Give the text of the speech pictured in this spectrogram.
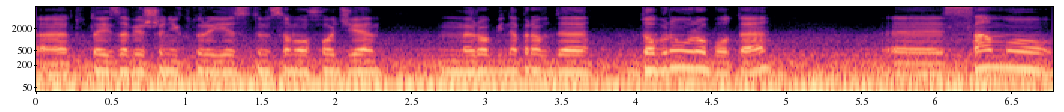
E, tutaj zawieszenie, które jest w tym samochodzie, mm, robi naprawdę dobrą robotę. E, Samo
